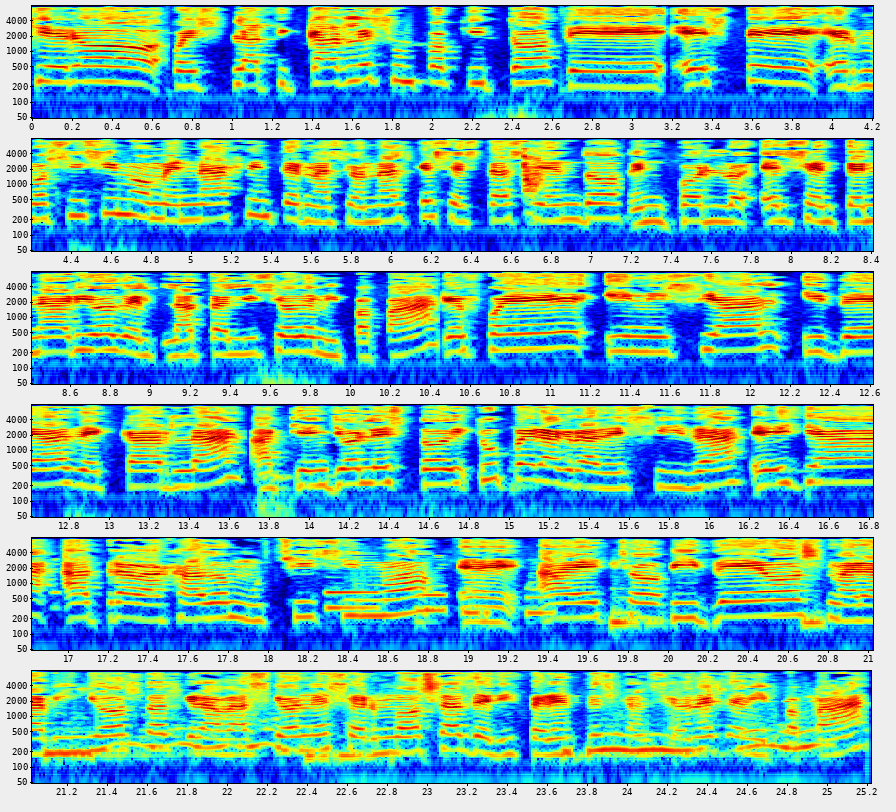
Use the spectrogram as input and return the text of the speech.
quiero pues platicarles un poquito de este hermosísimo homenaje internacional que se está haciendo en, por el centenario del natalicio de mi papá, que fue inicial idea de Carla, a quien yo le estoy súper agradecida ella ha trabajado muchísimo, eh, ha hecho videos maravillosos, grabaciones hermosas de diferentes canciones de mi papá,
